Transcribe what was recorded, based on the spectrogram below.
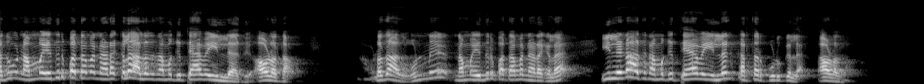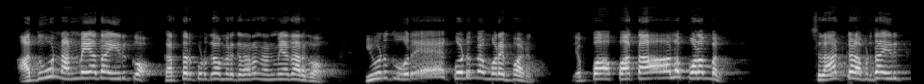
அதுவும் நம்ம எதிர்பார்த்தாம நடக்கலை நடக்கல அல்லது நமக்கு தேவையில்லை அது அவ்வளோதான் அவ்வளோதான் அது ஒன்று நம்ம எதிர்பார்த்தாம நடக்கலை இல்லைன்னா அது நமக்கு தேவையில்லைன்னு கர்த்தர் கொடுக்கல அவ்வளோதான் அதுவும் நன்மையாக தான் இருக்கும். கர்த்தர் கொடுக்காம இருக்கிறாரும் நன்மையாக தான் இருக்கும். இவனுக்கு ஒரே கொடுமை முறைப்பாடு. எப்போ பார்த்தாலும் புலம்பல். சில ஆட்கள் அப்படி தான் இருக்கு.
